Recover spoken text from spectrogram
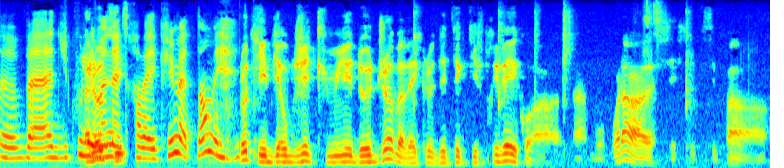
Euh, bah, du coup, Bah, Lemon, elle il- travaille plus maintenant, mais L'autre, il est bien obligé de cumuler deux jobs avec le détective privé, quoi. Enfin, bon, voilà, c'est pas.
